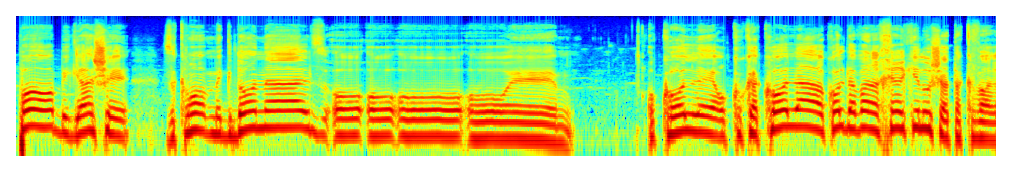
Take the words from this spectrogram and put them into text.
פה בגלל שזה כמו מקדונלדס, או, או, או, או, אה, או כל, אה, או קוקה קולה, או כל דבר אחר כאילו שאתה כבר,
